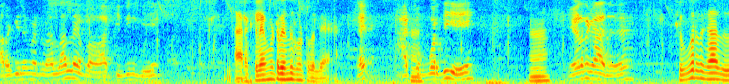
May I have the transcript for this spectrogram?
అర కిలోమీటర్ వెళ్ళాలే బాబా ఆ టిఫిన్కి అర కిలోమీటర్ ఎందుకు ఉంటుందిలే? ఆ చివరిది. ఏడది కాదు. చివరిది కాదు.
